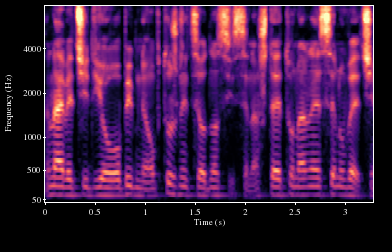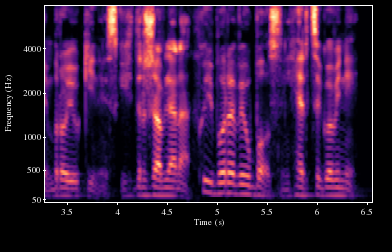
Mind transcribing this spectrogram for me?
Najveći dio obimne optužnice odnosi se na štetu nanesenu većem broju kineskih državljana koji borave u Bosni i Hercegovini.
